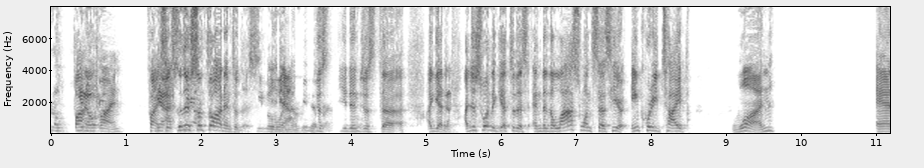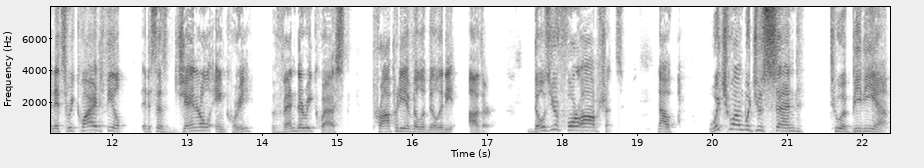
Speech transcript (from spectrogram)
So, Fine. you know, fine. Fine. yeah, so, so there's some thought into this. People Yeah. You didn't just you didn't just uh, I get it. I just wanted to get to this. And then the last one says here, inquiry type one, and it's required field. It says general inquiry, vendor request, property availability, other. Those are your four options. Now, which one would you send to a BDM?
